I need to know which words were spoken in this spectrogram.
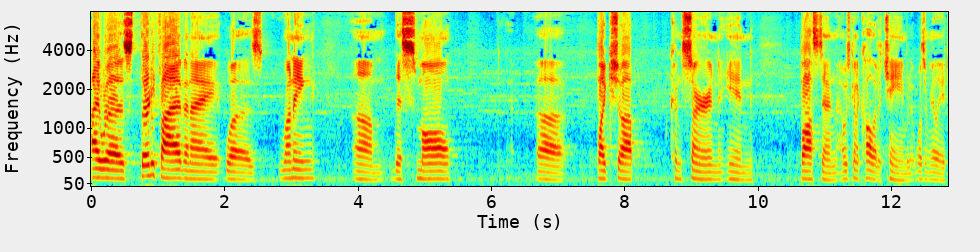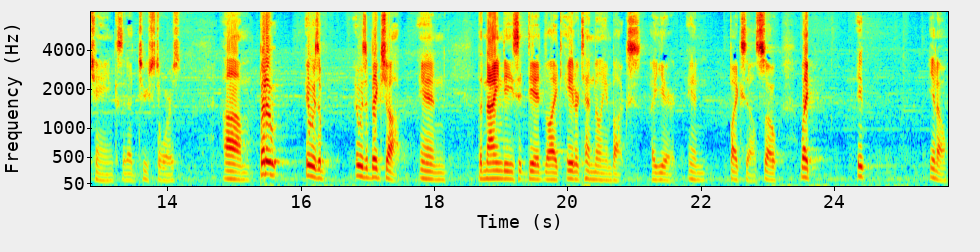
I was 35, and I was running um, this small uh, bike shop concern in Boston. I was going to call it a chain, but it wasn't really a chain because it had two stores. Um, but it, it was a it was a big shop. In the 90s, it did like eight or 10 million bucks a year in bike sales. So like it, you know,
